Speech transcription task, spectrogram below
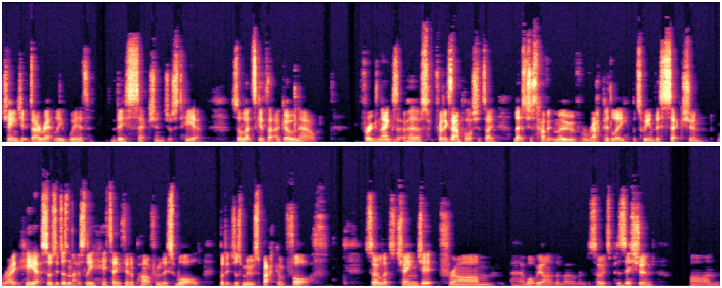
change it directly with this section just here. So let's give that a go now. For an, uh, for an example, I should say, let's just have it move rapidly between this section right here. So as it doesn't actually hit anything apart from this wall, but it just moves back and forth. So let's change it from uh, what we're at the moment. So its position on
